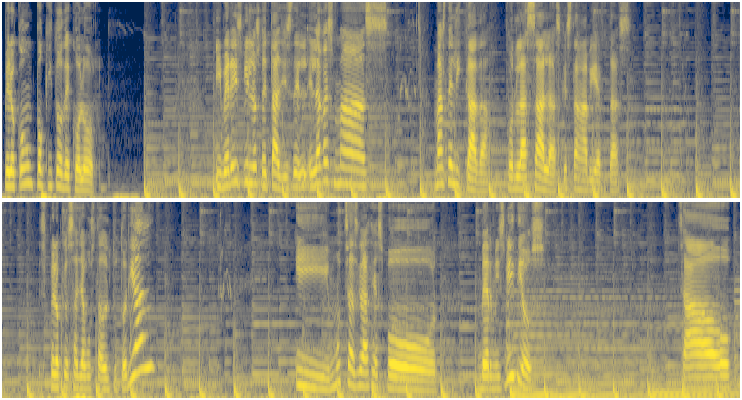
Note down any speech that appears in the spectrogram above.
pero con un poquito de color. y veréis bien los detalles. El hada es más, más delicada por las alas que están abiertas. Espero que os haya gustado el tutorial. Y muchas gracias por ver mis vídeos. Chao.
